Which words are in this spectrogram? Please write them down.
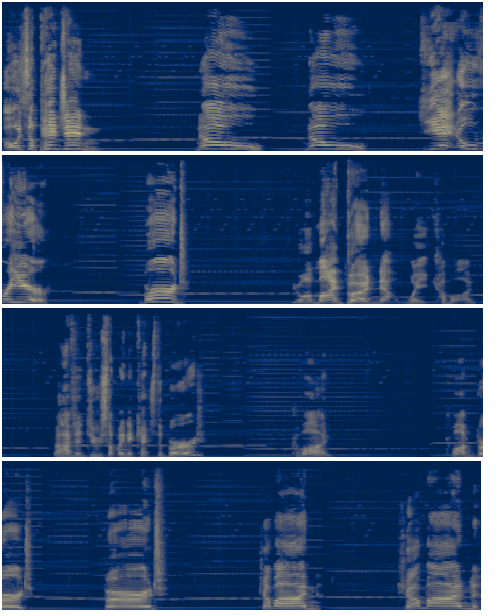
Oh, it's a pigeon! No! No! Get over here! Bird! You are my bird now. Wait, come on. Do I have to do something to catch the bird? Come on. Come on, bird. Bird. Come on. Come on.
